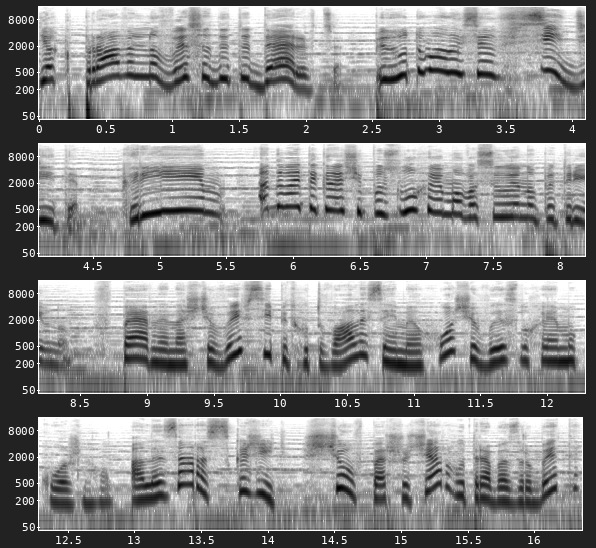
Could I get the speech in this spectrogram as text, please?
як правильно висадити деревце. Підготувалися всі діти, крім. А давайте краще послухаємо Василину Петрівну. Впевнена, що ви всі підготувалися і ми охоче вислухаємо кожного. Але зараз скажіть, що в першу чергу треба зробити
